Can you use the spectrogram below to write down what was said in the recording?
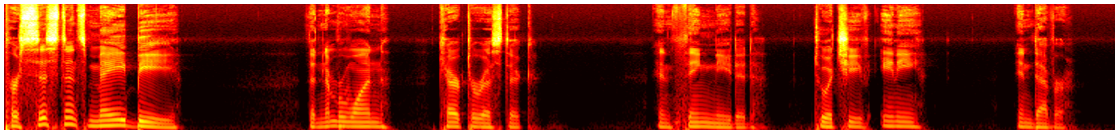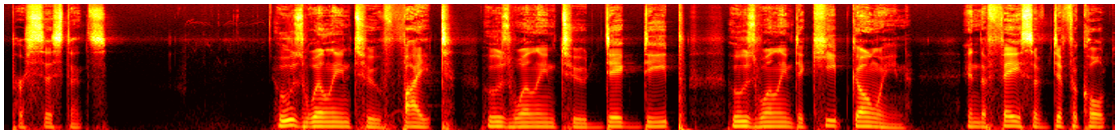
Persistence may be the number one characteristic and thing needed to achieve any endeavor. Persistence. Who's willing to fight? Who's willing to dig deep? Who's willing to keep going in the face of difficult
